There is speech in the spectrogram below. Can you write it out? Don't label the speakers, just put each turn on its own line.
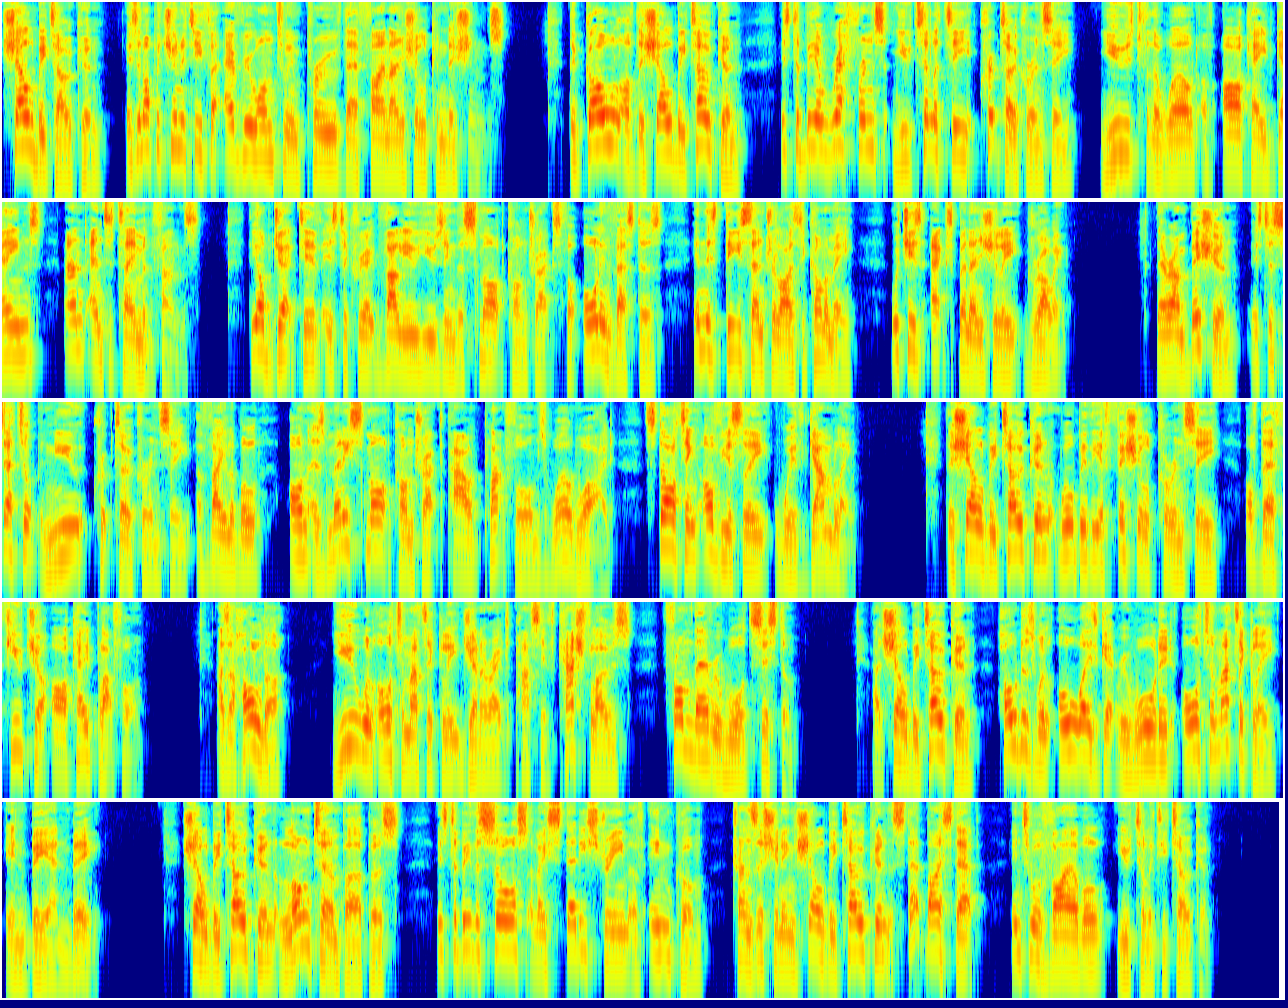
Shelby token is an opportunity for everyone to improve their financial conditions. The goal of the Shelby token is to be a reference utility cryptocurrency used for the world of arcade games and entertainment fans. The objective is to create value using the smart contracts for all investors in this decentralized economy, which is exponentially growing. Their ambition is to set up new cryptocurrency available on as many smart contract powered platforms worldwide, starting obviously with gambling. The Shelby token will be the official currency of their future arcade platform. As a holder, you will automatically generate passive cash flows from their reward system. At Shelby Token, holders will always get rewarded automatically in BNB. Shelby Token long-term purpose is to be the source of a steady stream of income, transitioning Shelby Token step by step into a viable utility token.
